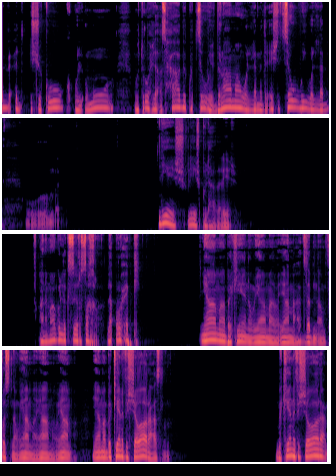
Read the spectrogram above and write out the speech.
ابعد الشكوك والأمور وتروح لأصحابك وتسوي دراما ولا مدري إيش تسوي ولا. ليش؟ ليش كل هذا؟ ليش؟ أنا ما أقول لك صير صخرة. لا روح ابكي. ياما بكينا وياما ياما عذبنا أنفسنا وياما ياما وياما ياما بكينا في الشوارع أصلا. بكينا في الشوارع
